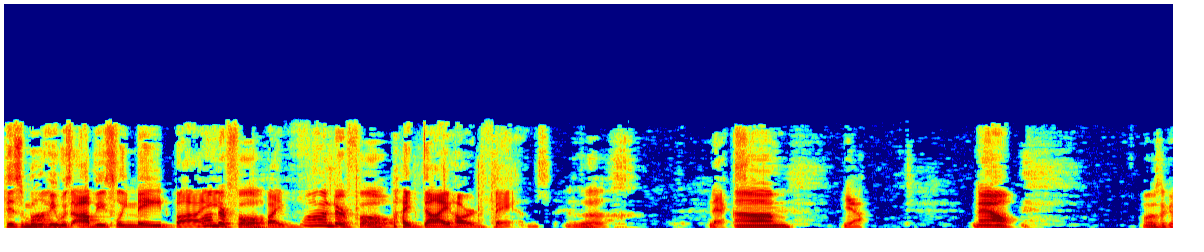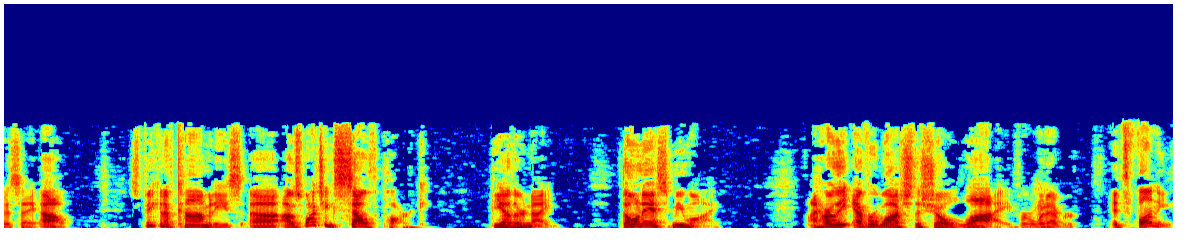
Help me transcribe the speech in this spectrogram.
this movie Fine. was obviously made by wonderful. by wonderful. by diehard fans Ugh. Next Um, yeah. Now, what was I going to say? Oh, speaking of comedies, uh, I was watching South Park the other night. Don't ask me why. I hardly ever watch the show live or whatever. it's funny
